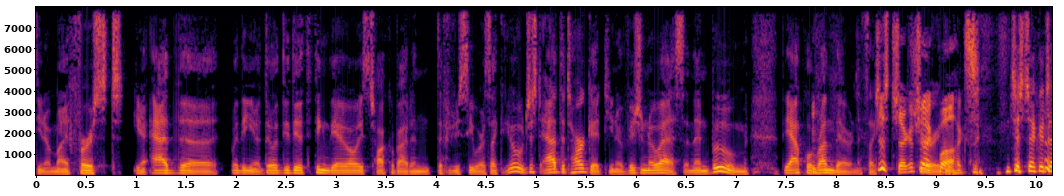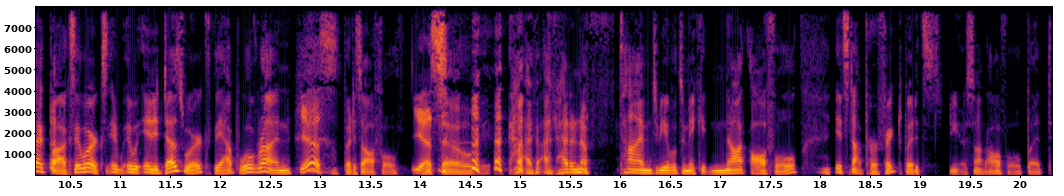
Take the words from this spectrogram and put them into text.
you know, my first, you know, add the, whether, you know, the, the, thing they always talk about in the WWDC where it's like, oh, just add the target, you know, Vision OS, and then boom, the app will run there. And it's like, just check a sure, checkbox. just check a checkbox. It works. It, it, and it does work. The app will run. Yes. But it's awful. Yes. And so I've, I've had enough time to be able to make it not awful. It's not perfect, but it's, you know, it's not awful. But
